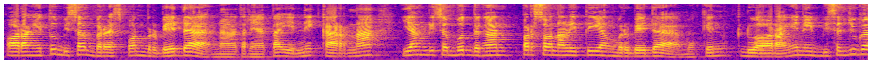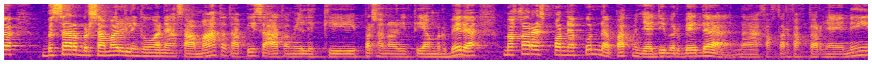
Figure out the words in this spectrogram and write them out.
orang itu bisa berespon berbeda. Nah ternyata ini karena yang disebut dengan personality yang berbeda. Mungkin kedua orang ini bisa juga besar bersama di lingkungan yang sama tetapi saat memiliki personality yang berbeda maka responnya pun dapat menjadi berbeda. Nah faktor-faktornya ini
